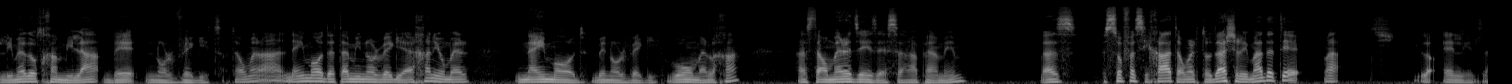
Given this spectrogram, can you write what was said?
לימד אותך מילה בנורבגית. אתה אומר, אה, נעים מאוד, אתה מנורבגיה. איך אני אומר נעים מאוד בנורבגי? והוא אומר לך, אז אתה אומר את זה איזה עשרה פעמים, ואז בסוף השיחה אתה אומר, תודה שלימדתי, מה? לא, אין לי את זה.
